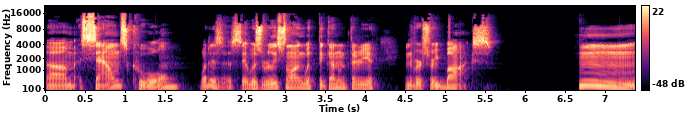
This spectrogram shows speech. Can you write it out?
Um, sounds cool. What is this? It was released along with the Gundam 30th anniversary box. Hmm.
